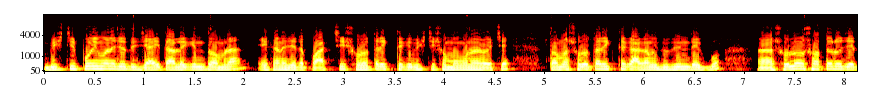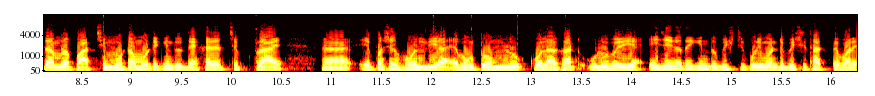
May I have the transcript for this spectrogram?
বৃষ্টির পরিমাণে যদি যাই, তাহলে কিন্তু আমরা এখানে যেটা পাচ্ছি, ষোলো তারিখ থেকে বৃষ্টির সম্ভাবনা রয়েছে। তো আমরা ষোলো তারিখ থেকে আগামী দুদিন দেখব। ষোলো, সতেরো যেটা আমরা পাচ্ছি, মোটামুটি কিন্তু দেখা যাচ্ছে প্রায় এপাশে হলদিয়া এবং তমলুক, কোলাঘাট, উলুবেড়িয়া, এই জায়গাতেই কিন্তু বৃষ্টির পরিমাণটা বেশি থাকতে পারে।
